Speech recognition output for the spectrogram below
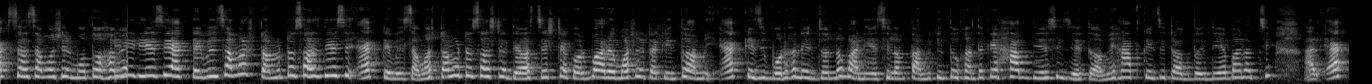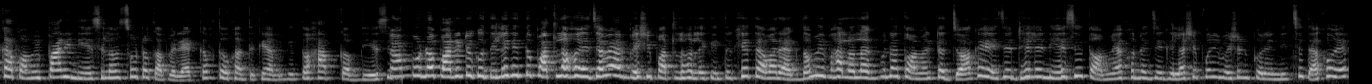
এক চা চামচের মতো হবে। দিয়েছি, এক টেবিল চামচ। টমেটো সস দিয়েছি, এক টেবিল চামচ। টমেটো সসটা দেওয়ার চেষ্টা করব। আর মশলাটা কিন্তু আমি এক কেজি বোরহানের জন্য বানিয়েছিলাম। তো আমি কিন্তু ওখান থেকে হাফ দিয়েছি, যেহেতু আমি হাফ কেজি টক দই দিয়ে বানাচ্ছি। আর এক কাপ আমি পানি নিয়েছিলাম, ছোটো কাপের এক কাপ। তো ওখান থেকে আমি কিন্তু হাফ কাপ দিয়েছি। সম্পূর্ণ পানিটুকু দিলে কিন্তু পাতলা হয়ে যাবে আর বেশি পাতলা হলে কিন্তু খেতে আবার একদমই ভালো লাগবে না। তো আমি একটা জগে এই যে ঢেলে নিয়েছি, তো আমি এখন এই যে গ্লাসে পরিবেশন করে নিচ্ছি। দেখো এর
